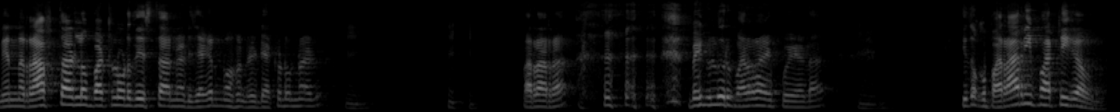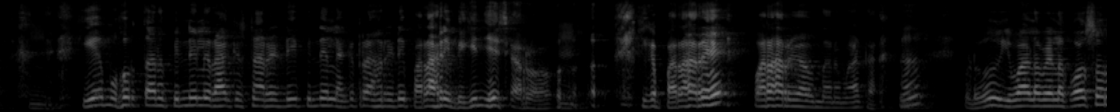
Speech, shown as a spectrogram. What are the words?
నిన్న రాఫ్తాడ్లో బట్టలు ఉడదీస్తా అన్నాడు జగన్మోహన్ రెడ్డి. ఎక్కడున్నాడు. పరారా బెంగళూరు పరారా అయిపోయాడా ఉమ్. ఇది ఒక పరారీ పార్టీగా ఉంది. ఏ ముహూర్తాన్ని పిన్నెల్లి రామకృష్ణారెడ్డి పిన్నెల్లి వెంకటరామరెడ్డి పరారీ బిగిన్ చేశారో ఇక పరారే పరారుగా ఉందన్నమాట? ఇప్పుడు ఇవాళ వీళ్ళ కోసం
